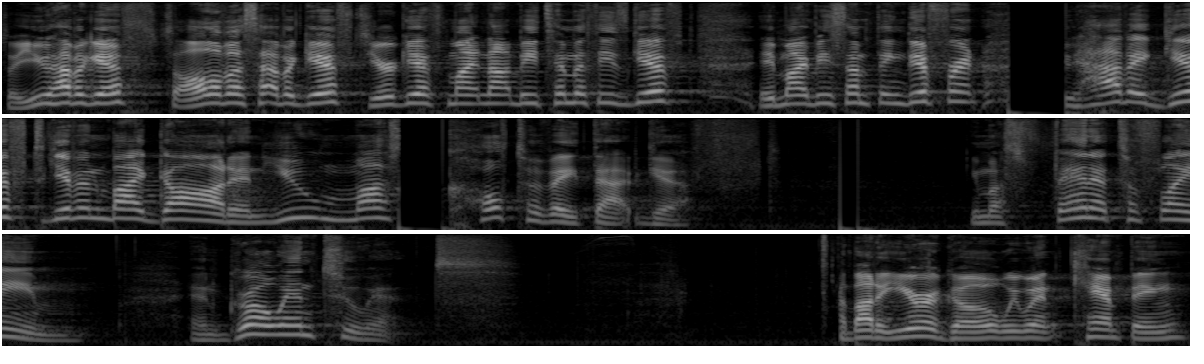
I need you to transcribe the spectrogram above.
So you have a gift. All of us have a gift. Your gift might not be Timothy's gift, it might be something different. You have a gift given by God, and you must cultivate that gift. You must fan it to flame and grow into it. About a year ago, we went camping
